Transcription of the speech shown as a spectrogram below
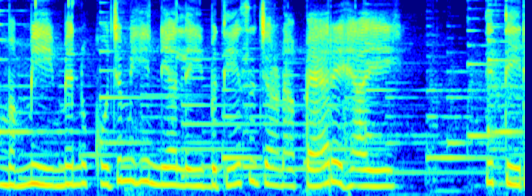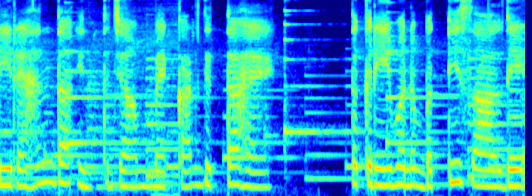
ਮੰਮੀ, ਮੈਨੂੰ ਕੁਝ ਮਹੀਨਿਆਂ ਲਈ ਵਿਦੇਸ਼ ਜਾਣਾ ਪੈ ਰਿਹਾ ਏ ਤੇ ਤੇਰੇ ਰਹਿਣ ਦਾ ਇੰਤਜ਼ਾਮ ਮੈਂ ਕਰ ਦਿੱਤਾ ਹੈ। ਤਕਰੀਬਨ 32 ਸਾਲ ਦੇ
